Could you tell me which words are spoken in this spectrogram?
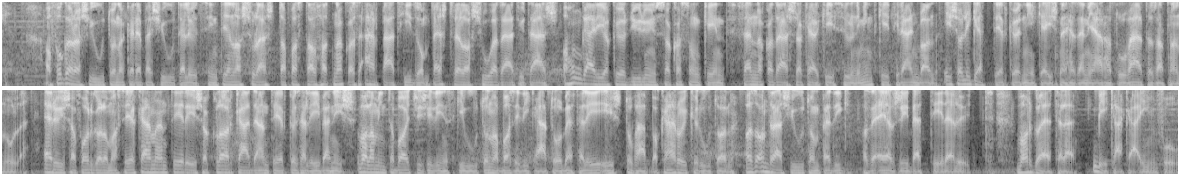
A Fogarasi úton a Kerepesi út előtt szintén lassulást tapasztalhatnak, az Árpád hídon Pestre lassú az átjutás, a Hungária körgyűrűn szakaszonként fennakadásra kell készülni mindkét irányban, és a Liget tér környéke is nehezen járható változatlanul. Erős a forgalom a Szélkámán tér és a Clark Ádám tér közelében is, valamint a Bajcsi Zsirinszki úton a Bazilikától befelé és tovább a Károly körúton, az Andrási úton pedig az Erzsébet tér előtt. Varga Etele, BKK Info.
